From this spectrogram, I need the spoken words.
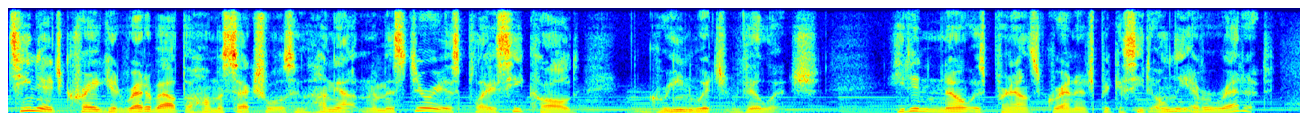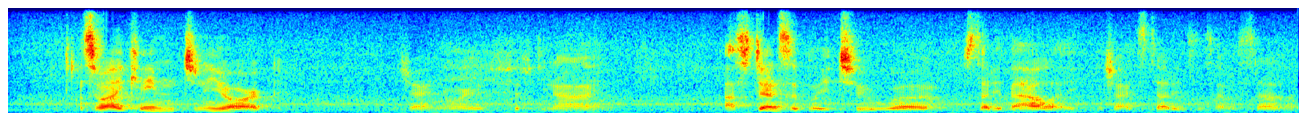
Teenage Craig had read about the homosexuals who hung out in a mysterious place he called Greenwich Village. He didn't know it was pronounced Greenwich because he'd only ever read it. So I came to New York, January of '59, ostensibly to uh, study ballet, which I'd studied since I was seven,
